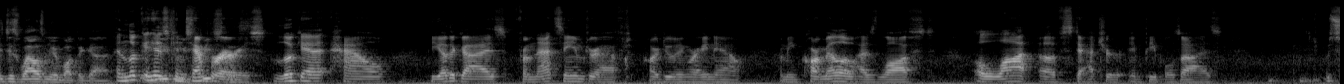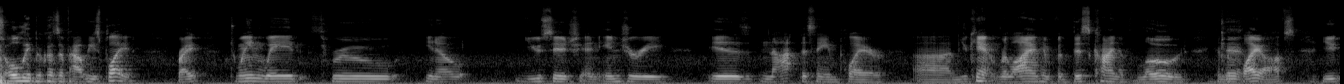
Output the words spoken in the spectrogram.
it just wows me about the guy. and look It- at it his contemporaries. Look at how the other guys from that same draft are doing right now. I mean, Carmelo has lost a lot of stature in people's eyes solely because of how he's played, right? Dwyane Wade through, you know, usage and injury is not the same player. Um, you can't rely on him for this kind of load in the Can't. playoffs. You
